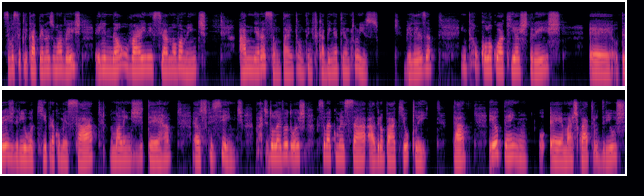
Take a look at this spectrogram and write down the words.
Se você clicar apenas uma vez, ele não vai iniciar novamente a mineração, tá? Então tem que ficar bem atento nisso, beleza? Então colocou aqui as três é, o 3 drill aqui para começar, numa lente de terra, é o suficiente. A partir do level 2, você vai começar a dropar aqui o clay, tá? Eu tenho é, mais 4 drills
